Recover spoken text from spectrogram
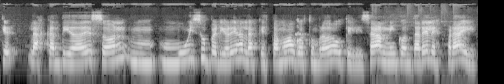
que las cantidades son muy superiores a las que estamos acostumbrados a utilizar, ni contar el spray.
